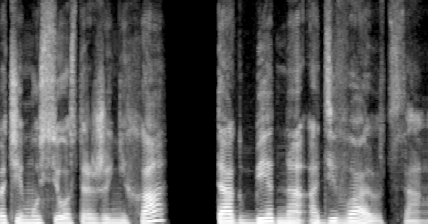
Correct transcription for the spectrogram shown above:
почему сестры жениха так бедно одеваются.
